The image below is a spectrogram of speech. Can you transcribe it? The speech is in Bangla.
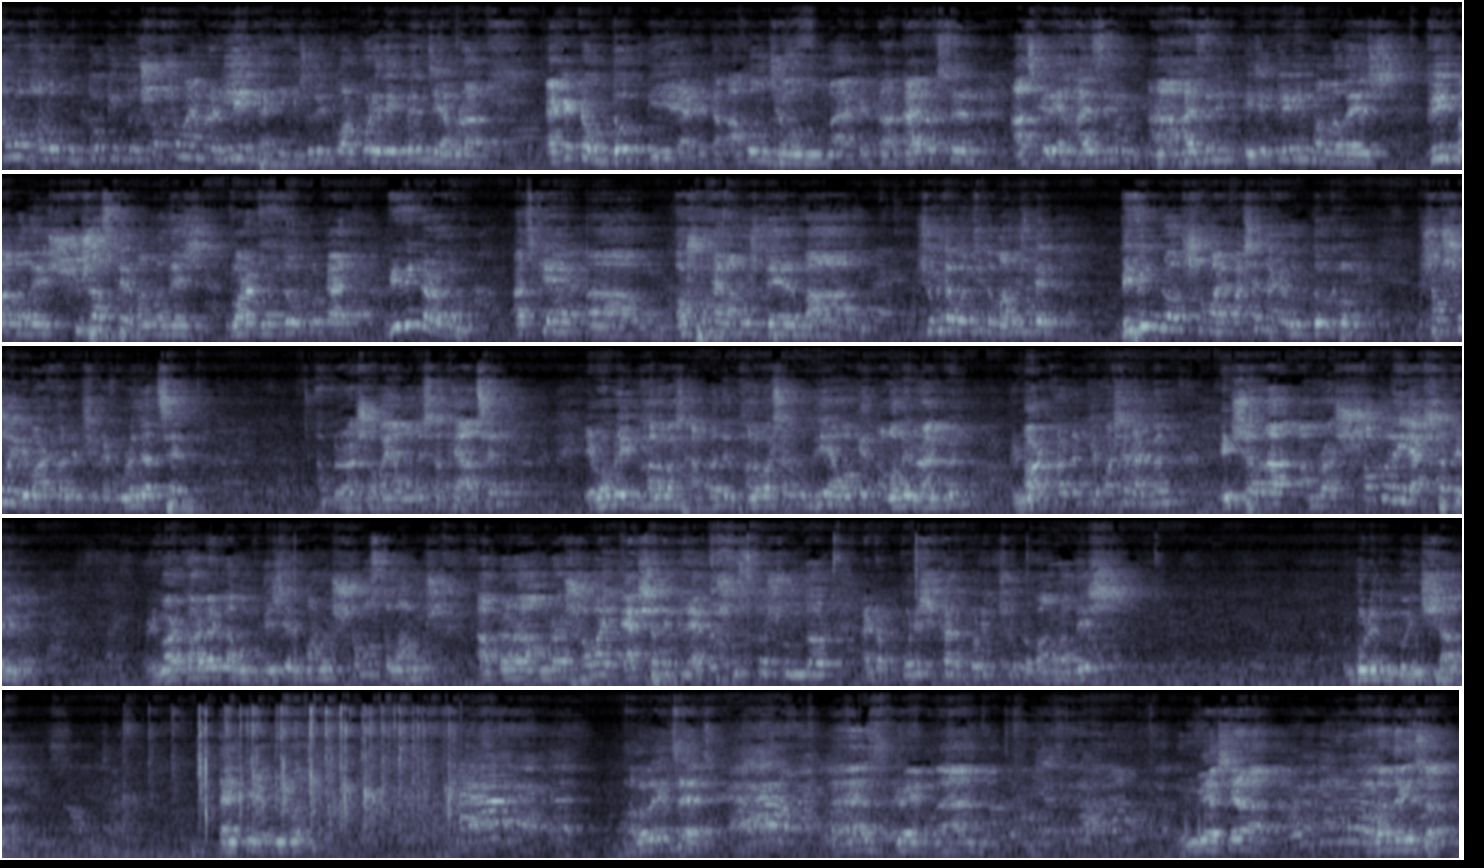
ভালো ভালো উদ্যোগ কিন্তু সবসময় আমরা নিয়েই থাকি। কিছুদিন পর পরে দেখবেন যে আমরা এক একটা উদ্যোগ দিয়ে, এক একটা আপনজন, এক একটা ডায়লগসের আজকের এই হাইজিন হাইজিনিক, এই যে ক্লিনিং বাংলাদেশ, ক্লিন বাংলাদেশ, সুস্বাস্থ্যের বাংলাদেশ গড়ার উদ্যোগ প্রকার বিভিন্ন রকম। আজকে অসহায় মানুষদের বা সুবিধা বঞ্চিত মানুষদের বিভিন্ন সময় পাশে থাকার উদ্যোগ হোক, সবসময় রিমার্ক সেটা করে যাচ্ছে। আপনারা সবাই আমাদের সাথে আছেন। এভাবেই ভালোবাসা আপনাদের ভালোবাসার মধ্যেই আমাকে আমাদের রাখবেন। রিমার্ক গার্ডেনকে পাশে রাখবেন। ইনশাল্লাহ আমরা সকলেই একসাথে মিলে রিমার্ক গার্ডেন এবং দেশের মানুষ সমস্ত মানুষ আপনারা আমরা সবাই একসাথে মিলে একটা সুস্থ সুন্দর একটা পরিষ্কার পরিচ্ছন্ন বাংলাদেশ গড়ে তুলব ইনশাল্লাহ থ্যাংক ইউ এভরিওয়ান ভালো লেগেছে? That's great, man. 은비야 씨랑 공감되겠죠?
